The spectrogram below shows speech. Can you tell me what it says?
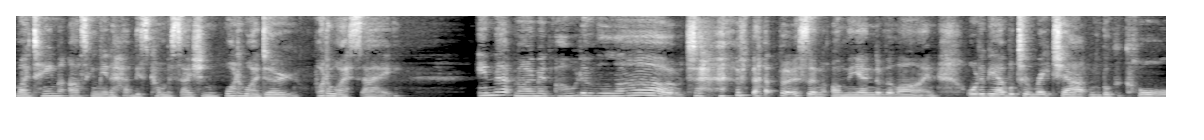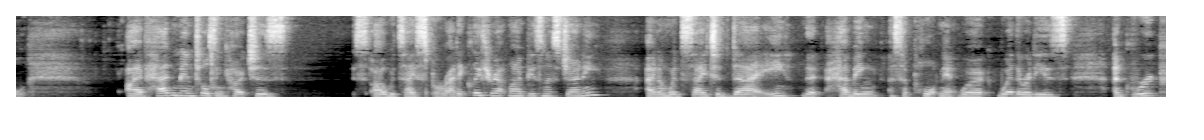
my team are asking me to have this conversation. What do I do? What do I say? In that moment, I would have loved to have that person on the end of the line or to be able to reach out and book a call. I've had mentors and coaches, I would say sporadically throughout my business journey, and I would say today that having a support network, whether it is a group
